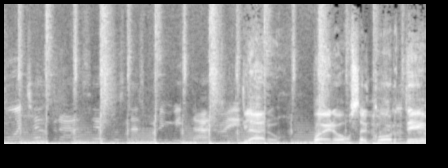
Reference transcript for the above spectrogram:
Muchas gracias a ustedes por invitarme. Claro. Bueno, vamos al corte.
